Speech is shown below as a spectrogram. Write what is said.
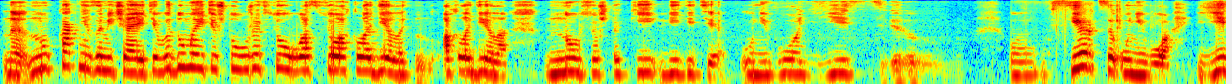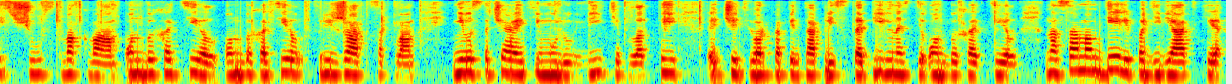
ну, как не замечаете? Вы думаете, что уже все, у вас все охладело, охладело, но все ж таки, видите, у него есть э, в сердце у него есть чувство к вам. Он бы хотел, он бы хотел прижаться к вам. Не выстачает ему любви, теплоты, э, четверка пентаклей, стабильности он бы хотел. На самом деле по девятке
